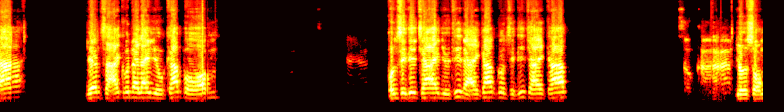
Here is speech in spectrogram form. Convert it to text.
นะเรียนสายคุณอะไรอยู่ครับผมคุณสิทธิชัยอยู่ที่ไหนครับ คุณสิทธิชัยครับ สงขลาครับอยู่สง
